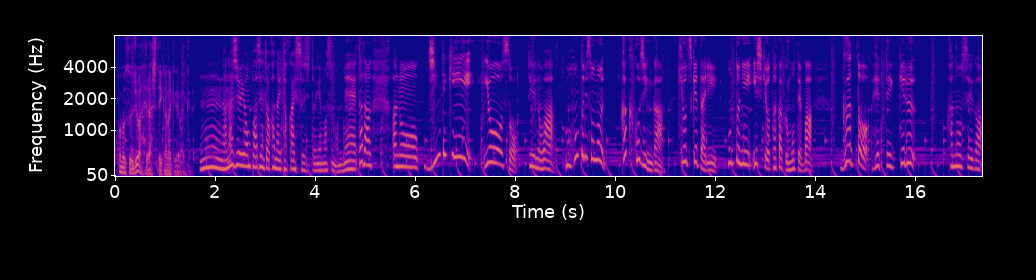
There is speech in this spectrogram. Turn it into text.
この数字は減らしていかなければいけない。うん74%はかなり高い数字と言えますもんね。ただあの人的要素っていうのはもう本当にその各個人が気をつけたり本当に意識を高く持てばぐっと減っていける可能性が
